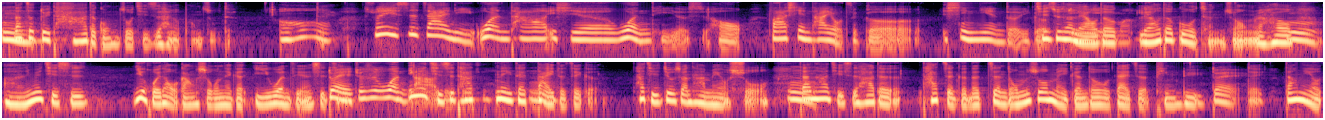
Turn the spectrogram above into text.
那这对他的工作其实很有帮助的。哦，所以是在你问他一些问题的时候，发现他有这个信念的一个，其实就在聊的聊的过程中，然后啊，因为其实又回到我刚刚说那个疑问这件事情，对，就是问，因为其实他内在带着这个。他其实就算他没有说，但他其实他的他整个的震动，我们说每个人都有带着频率，对对。当你有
